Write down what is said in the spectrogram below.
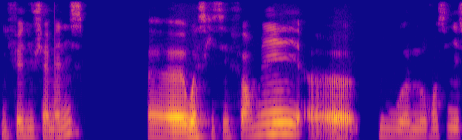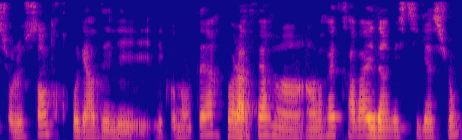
il, fait du chamanisme, euh, où est-ce qu'il s'est formé, euh, ou me renseigner sur le centre, regarder les, les commentaires, voilà, faire un, un vrai travail d'investigation,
